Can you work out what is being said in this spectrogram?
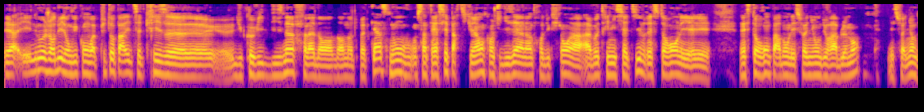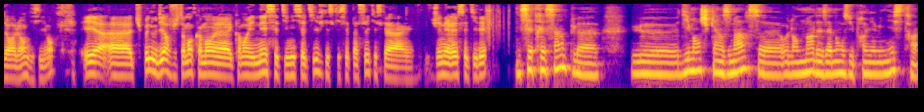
Et, nous aujourd'hui, donc vu qu'on va plutôt parler de cette crise euh, du Covid-19 là dans, dans, notre podcast, nous on, s'intéressait particulièrement, quand je disais à l'introduction, à, à, votre initiative restaurons les, restaurons pardon les soignants durablement, les soignants durablement décidément. Et euh, tu peux nous dire justement comment euh, comment est née cette initiative, qu'est-ce qui s'est passé, qu'est-ce qui a généré cette idée? C'est très simple. Le dimanche 15 mars, au lendemain des annonces du Premier ministre,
